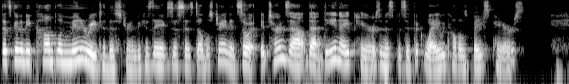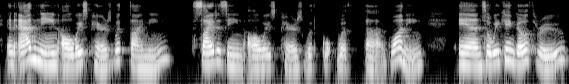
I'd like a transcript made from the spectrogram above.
that's going to be complementary to this strand because they exist as double-stranded. So it, it, turns out that DNA pairs in a specific way. We call those base pairs. And adenine always pairs with thymine. Cytosine always pairs with, with uh, guanine. And so we can go through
